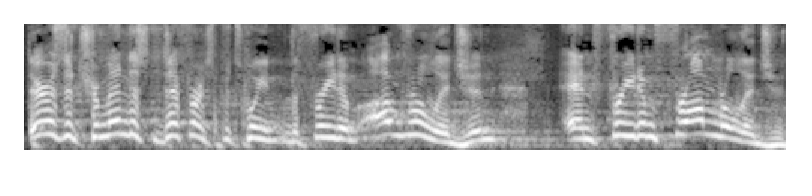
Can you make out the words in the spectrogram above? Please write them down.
There is a tremendous difference between the freedom of religion and freedom from religion.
